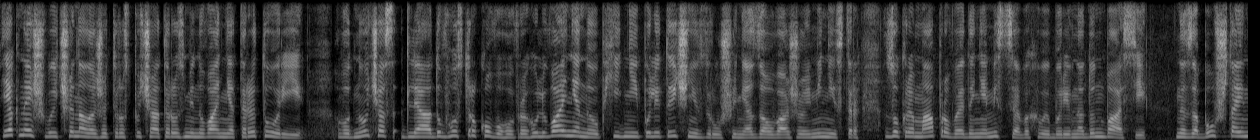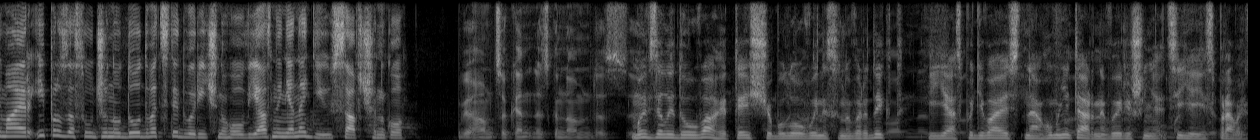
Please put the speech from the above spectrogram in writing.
Якнайшвидше належить розпочати розмінування території. Водночас для довгострокового врегулювання необхідні й політичні зрушення, зауважує міністр, зокрема проведення місцевих виборів на Донбасі. Не забув Штайнмаєр і про засуджену до 22-річного ув'язнення Надію Савченко. Ми взяли до уваги те, що було винесено вердикт, і я сподіваюся на гуманітарне вирішення цієї справи.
